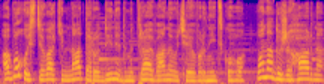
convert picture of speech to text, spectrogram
або гостьова кімната родини Дмитра Івановича Яворницького. Вона дуже гарна,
